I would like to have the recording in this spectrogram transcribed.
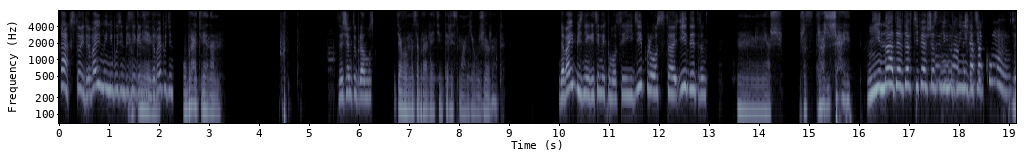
Так, стой, давай мы не будем без негатива. гневе. Давай будем... Убрать Веном. Зачем ты брал муск- Хотя бы мы забрали один талисман, я уже рад. Давай без негативных эмоций. Иди просто, иди транс... М, Меня ж раздражает. Не надо, да в тебя сейчас Ну, не нужны негатив. Акума, Просто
